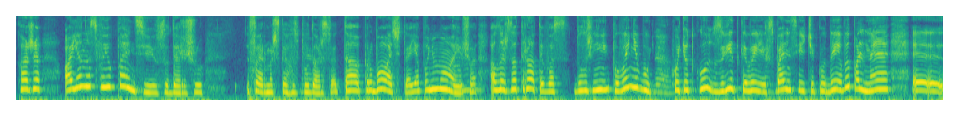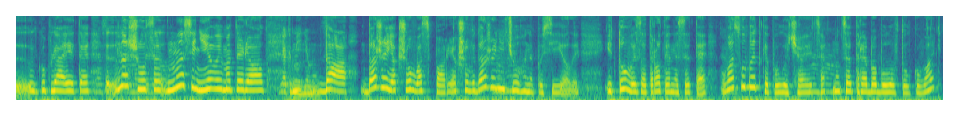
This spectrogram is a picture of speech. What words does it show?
каже, а я на свою пенсію содержу. Фермерське господарство. Та пробачте, я розумію, що але ж затрати у вас должні, повинні бути. Хоч отку, звідки ви їх з пенсії чи куди, ви пальне е, купляєте. На що це? Насіннєвий матеріал. Як мінімум. Да, навіть якщо у вас пар, якщо ви навіть нічого не посіяли, і то ви затрати несете. У вас убитки виходить. Ну це треба було втолкувати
